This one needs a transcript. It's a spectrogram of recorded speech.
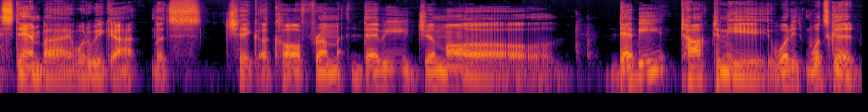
Stand by. What do we got? Let's take a call from Debbie Jamal. Debbie, talk to me. What is, what's good?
